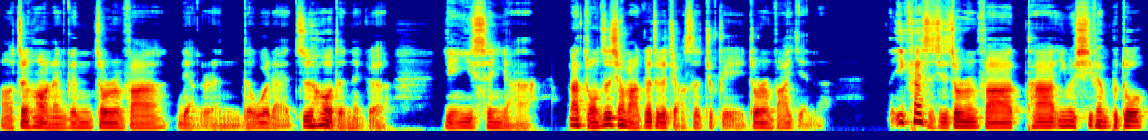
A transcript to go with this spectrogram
啊，郑浩南跟周润发两个人的未来之后的那个演艺生涯啊。那总之，小马哥这个角色就给周润发演了。一开始其实周润发他因为戏份不多，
